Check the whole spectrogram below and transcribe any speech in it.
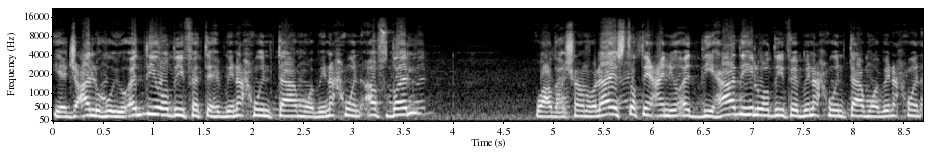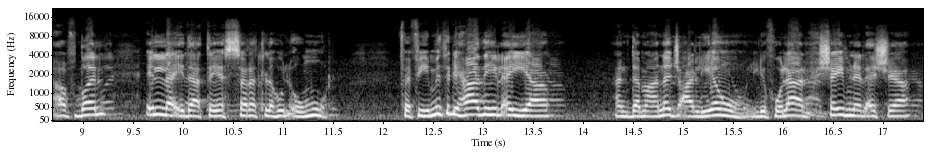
يجعله يؤدي وظيفته بنحو تام وبنحو أفضل. واضح شلون؟ ولا يستطيع أن يؤدي هذه الوظيفة بنحو تام وبنحو أفضل إلا إذا تيسرت له الأمور. ففي مثل هذه الأيام عندما نجعل يوم لفلان شيء من الأشياء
